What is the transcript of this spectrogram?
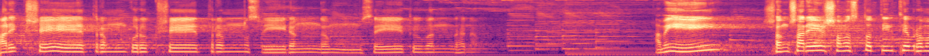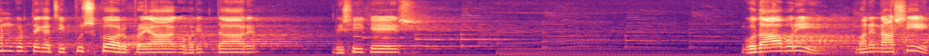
হরিক্ষেত্রম কুরুক্ষেত্রম শ্রীরঙ্গম সেতুবন্ধনম আমি সংসারের সমস্ত তীর্থে ভ্রমণ করতে গেছি। পুষ্কর, প্রয়াগ, হরিদ্বার, ঋষিকেশ। গোদাবরী মানে নাসিক।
